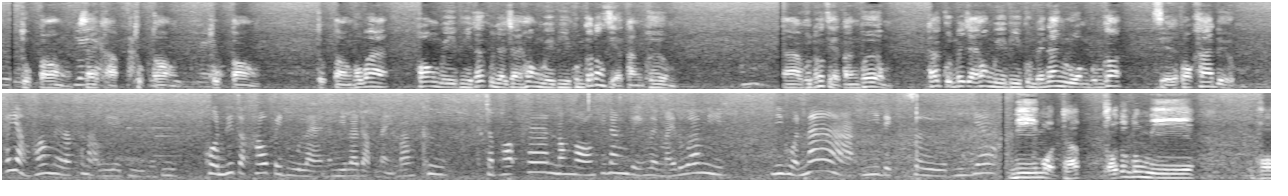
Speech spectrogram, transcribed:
อยู่ ถูกต้องใช่ครับ ถูกต้องถูกต้อง ถูกต้องเพราะว่าห้อง VIP ถ้าคุณจะใช้ห้อง VIP คุณก็ต้องเสียตังค์เพิ่มอ่าคุณต้องเสียตังค์เพิ่ม ถ้าคุณไม่ใช้ห้อง VIP คุณไปนั่งรวม คุณก็เสียเฉพาะค่าดื่ม ถ้าอย่างห้องในลักษณะ VIP เนี่ยพี่คนที่จะเข้าไปดูแลเนี่ยมีระดับไหนบ้างคือ เฉพาะแค่น้องๆที่นั่งเด้งเลยไหมหรือว่ามี มีหัวหน้ามีเด็กเสิร์ฟมีแยก มีหมดครับ เขาต้องต้องมีพอ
